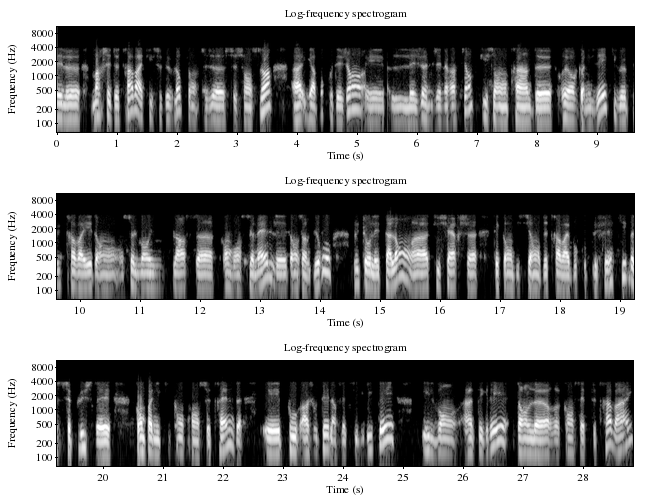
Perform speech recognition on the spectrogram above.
c'est le marché de travail qui se développe dans ce, ce sens-là. Euh, il y a beaucoup de gens et les jeunes générations qui sont en train de réorganiser, qui veulent plus travailler dans seulement une place euh, conventionnelle et dans un bureau plutôt les talents euh, qui cherchent des conditions de travail beaucoup plus flexibles. C'est plus des compagnies qui comprennent ce trend et pour ajouter la flexibilité, ils vont intégrer dans leur concept de travail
